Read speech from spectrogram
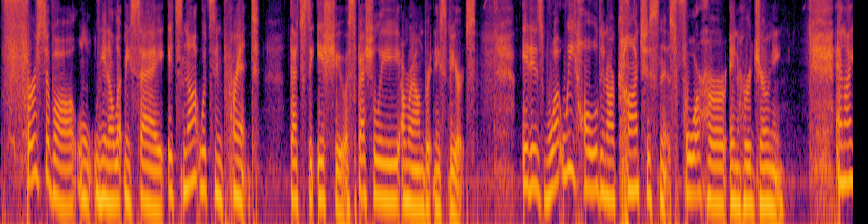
First of all, you know, let me say it's not what's in print that's the issue, especially around Britney Spears. It is what we hold in our consciousness for her in her journey. And I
